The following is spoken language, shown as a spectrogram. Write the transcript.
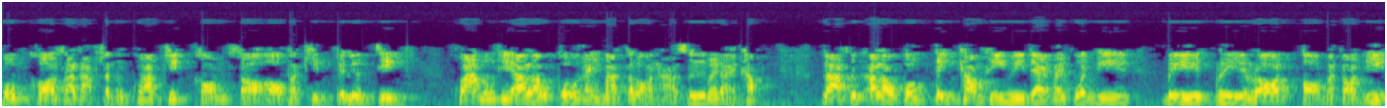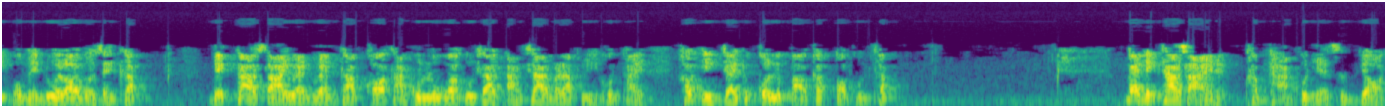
ผมขอสนับสนุนความคิดของสออภคินเป็นเรื่องจริง ความรู้ที่อาเหล่าโกให้มาตลอดหาซื้อไม่ได้ครับ ล่าสุดอาเหล่าโกติงช่องทีวีแดงไม่ควรมีรีรีร้อนออกมาตอนนี้ ผมเห็นด้วยร้อยเปอร์เซ็นครับ เด็กท่าสายแวนแวนครับ ขอถามคุณลุงว่าผู้ชายต่างชาติมารักผู้หญิงคนไทย เขาจริงใจทุกคนหรือเปล่าครับขอบคุณครับ แม่เด็กท่าทรายเนี่ยคำถามคุณเนี่ยสุดยอด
